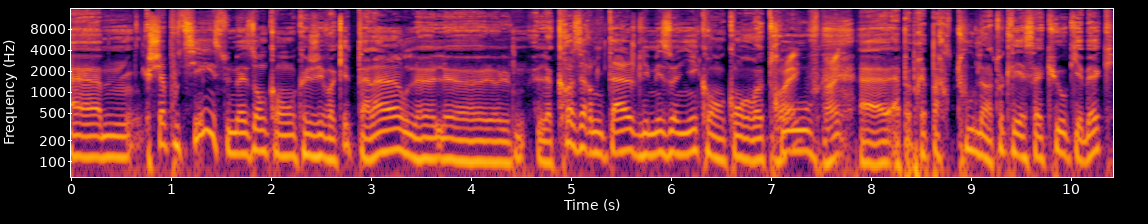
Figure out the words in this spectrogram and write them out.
Euh, Chapoutier, c'est une maison que j'évoquais tout à l'heure, le, le, le Cross Hermitage, les maisonniers qu'on, retrouve Ouais, ouais. euh, à peu près partout dans toutes les SAQ au Québec,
